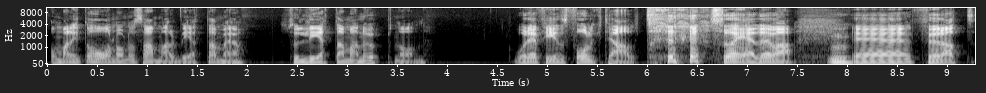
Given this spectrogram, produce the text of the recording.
om man inte har någon att samarbeta med, så letar man upp någon. Och det finns folk till allt. så är det va. Eh, för att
